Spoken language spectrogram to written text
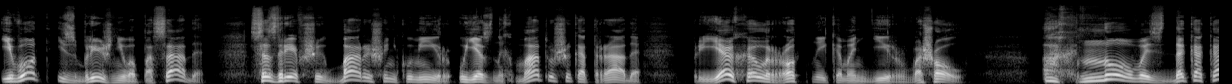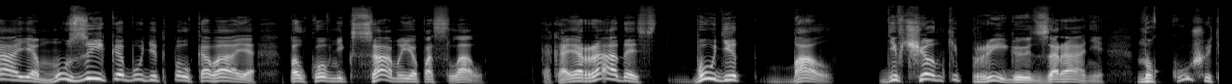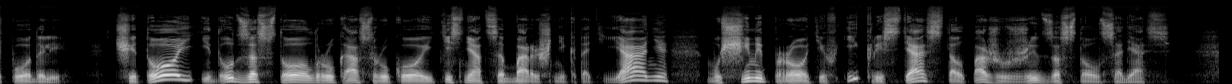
И вот из ближнего посада, Созревших барышень кумир, Уездных матушек отрада, Приехал ротный командир, вошел. Ах, новость, да какая! Музыка будет полковая! Полковник сам ее послал. Какая радость! Будет бал! Девчонки прыгают заранее, но кушать подали. Читой идут за стол рука с рукой, Теснятся барышни к Татьяне, Мужчины против, и, крестясь, Толпа жужжит за стол, садясь.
